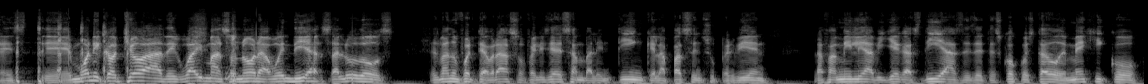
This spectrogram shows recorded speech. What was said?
Este, Mónica Ochoa de Guaymas, Sonora, buen día, saludos. Les mando un fuerte abrazo, felicidades San Valentín, que la pasen súper bien. La familia Villegas Díaz desde Texcoco, Estado de México,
